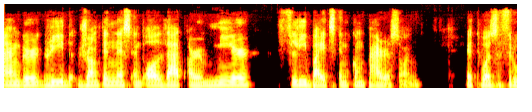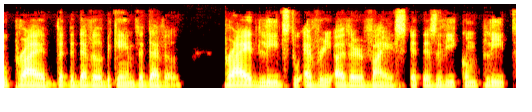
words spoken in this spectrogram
anger, greed, drunkenness, and all that are mere flea bites in comparison. It was through pride that the devil became the devil. Pride leads to every other vice. It is the complete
